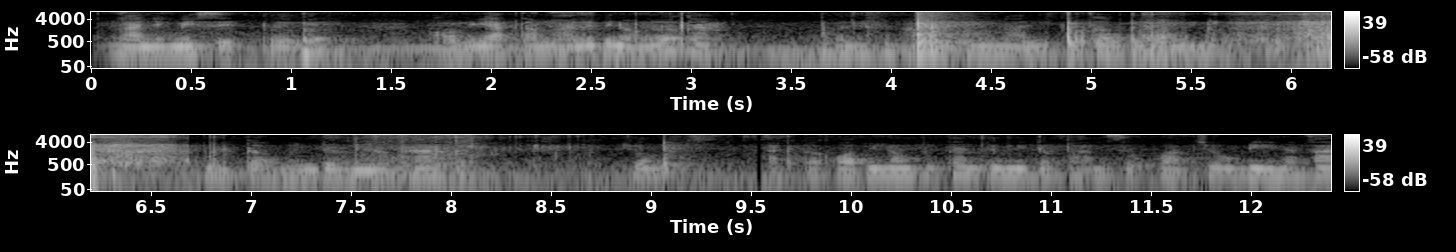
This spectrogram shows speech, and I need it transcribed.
ทำงานยังไม่เสร็จเลย ขออนุญาตทำงานด้วยพี่น้องเด้อค่ะ วันนี้ก็พาไปทำงานอีกเก่าที่เดิมพี่น้องเหมันเก่าเหมือนเดิมนะคะช่วงอัดก็ขอพี่น้องทุกท่านจงมีแต่ความสุขความโชคดีนะคะ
